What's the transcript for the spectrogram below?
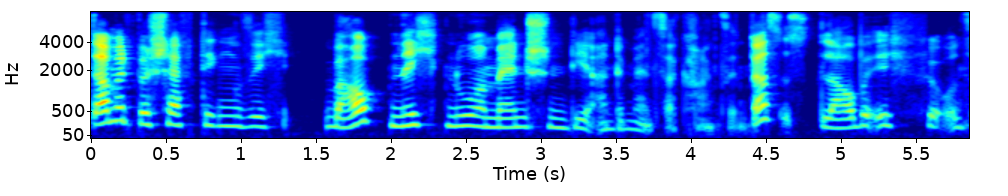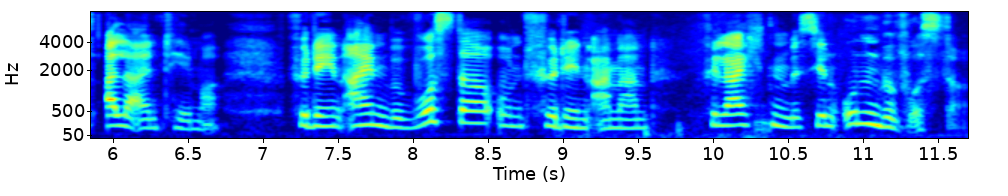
Damit beschäftigen sich überhaupt nicht nur Menschen, die an Demenz erkrankt sind. Das ist, glaube ich, für uns alle ein Thema. Für den einen bewusster und für den anderen vielleicht ein bisschen unbewusster.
